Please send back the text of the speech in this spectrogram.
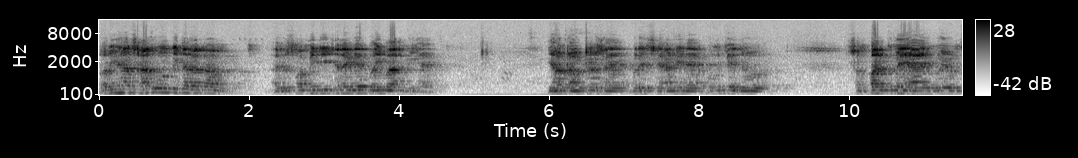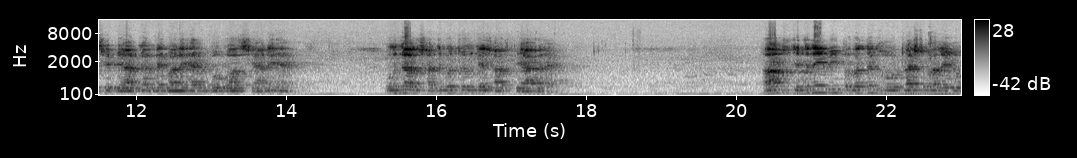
और यहाँ साधुओं की तरह काम। अगर स्वामी जी चले गए, कोई बात नहीं है। यहाँ डॉक्टर्स हैं, बड़े सियाने हैं, उनके जो संपर्क में आए हुए, उनसे प्यार करने वाले हैं, वो बहुत सियाने हैं। उनका सचमुच उनके साथ प्यार है। आप जितने भी प्रबंधक हो, ट्रस्ट वाले हो,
